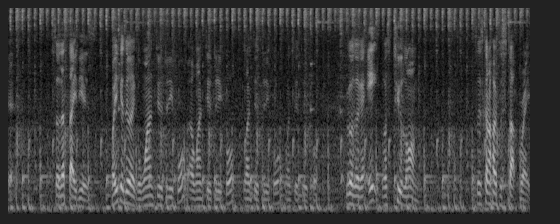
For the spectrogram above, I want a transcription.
Yeah. So that's the idea. is. But you can do like a 1, 2, 3, 4, a 1, 2, 3, 4, 1, 2, 3, 4, 1, 2, 3, 4. Because like an 8 was too long. So it's kind of hard to stop right.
